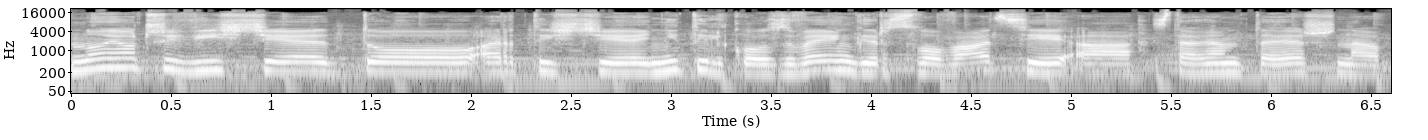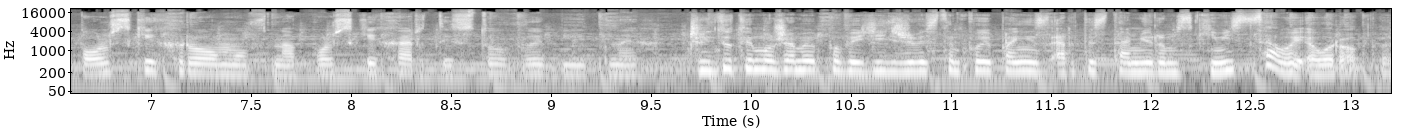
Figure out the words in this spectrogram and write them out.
No i oczywiście to artyści nie tylko z Węgier, Słowacji, a stawiam też na polskich Romów, na polskich artystów wybitnych. Czyli tutaj możemy powiedzieć, że występuje Pani z artystami romskimi z całej Europy,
